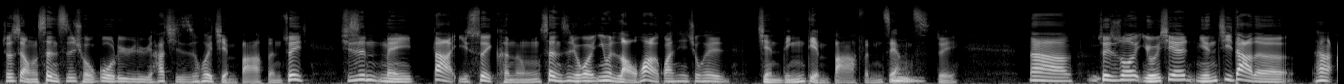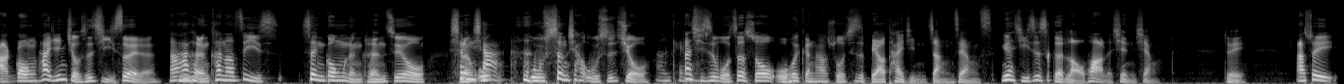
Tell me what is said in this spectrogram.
就是讲肾丝球过滤率，它其实是会减八分。所以其实每大一岁，可能肾丝球会因为老化的关系，就会减零点八分这样子。嗯、对，那所以说有一些年纪大的。他阿公他已经九十几岁了，那他可能看到自己肾功能可能只有剩下五剩下五十九，但其实我这时候我会跟他说，就是不要太紧张这样子，因为其实这是个老化的现象。对啊，所以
